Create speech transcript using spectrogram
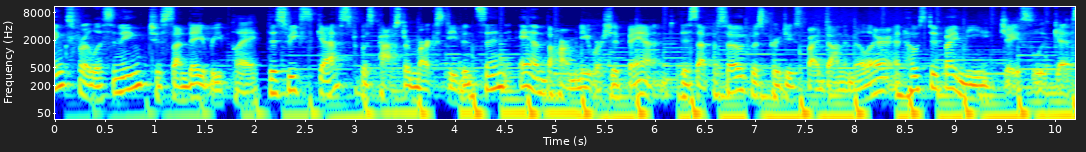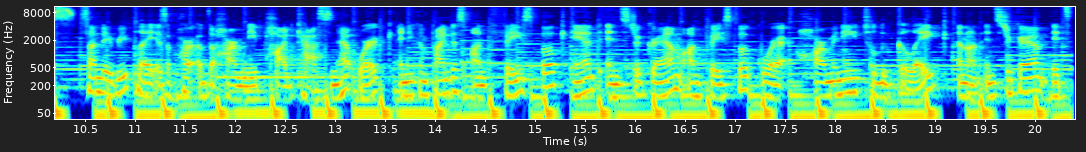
Thanks for listening to Sunday Replay. This week's guest was Pastor Mark Stevenson and the Harmony Worship Band. This episode was produced by Donna Miller and hosted by me, Jase Lucas. Sunday Replay is a part of the Harmony Podcast Network, and you can find us on Facebook and Instagram. On Facebook, we're at Harmony Toluca Lake, and on Instagram, it's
